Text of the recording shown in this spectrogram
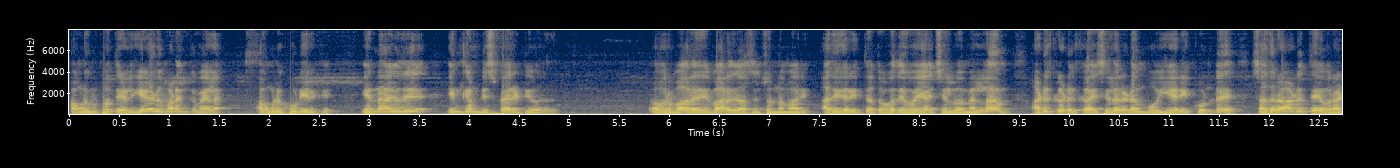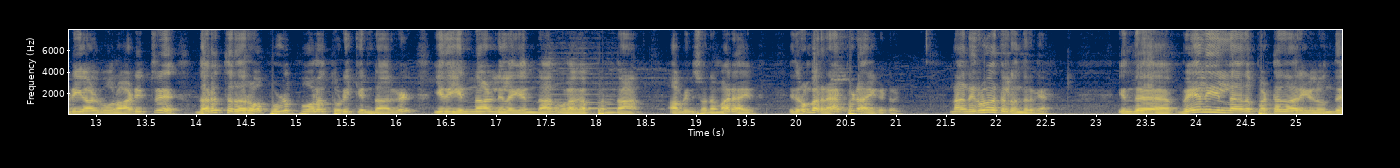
அவங்களுக்கு முப்பத்தேழு ஏழு மடங்கு மேலே அவங்களுக்கு கூடியிருக்கு. என்ன ஆகுது? இன்கம் டிஸ்பேரிட்டி வருது. அவர் பாரதி பாரதிதாசன் சொன்ன மாதிரி அதிகரித்த தொகைதொகையாய் செல்வம் எல்லாம் அடுக்கடுக்காய் சிலரிடம் போய் ஏறிக்கொண்டு சதுராடு தேவர் அடியாள் போல் ஆடிற்று தருத்திரரோ புழு போல துடிக்கின்றார்கள். இது இந்நாள் நிலை என்றான் உலகப்பன் தான் அப்படின்னு சொன்ன மாதிரி ஆயிருக்கு. இது ரொம்ப ரேப்பிடாக ஆகிக்கிட்டு இருக்கு. நான் நிர்வாகத்தில் இருந்திருக்கேன் இந்த வேலை இல்லாத பட்டதாரிகள் வந்து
